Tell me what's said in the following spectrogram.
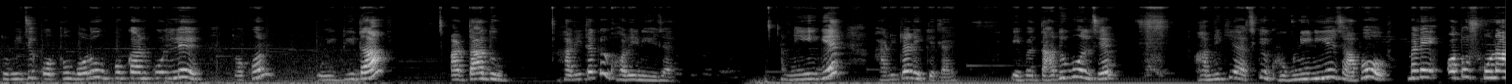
তুমি যে কত বড় উপকার করলে। তখন ওই দিদা আর দাদু হাড়িটাকে ঘরে নিয়ে যায়। নিয়ে গিয়ে হাড়িটা রেখে যায় এবার দাদু বলছে আমি কি আজকে ঘুগনি নিয়ে যাব? মানে অত সোনা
